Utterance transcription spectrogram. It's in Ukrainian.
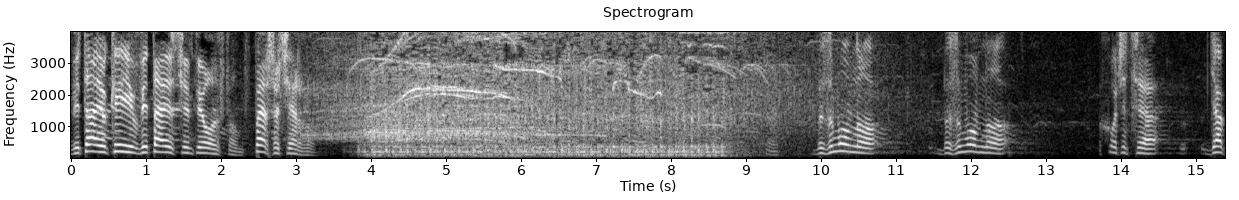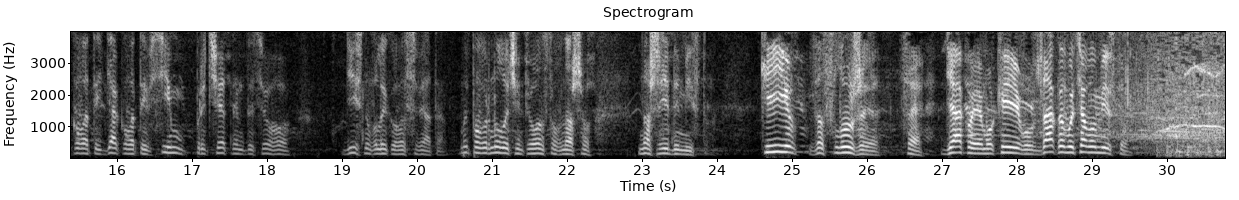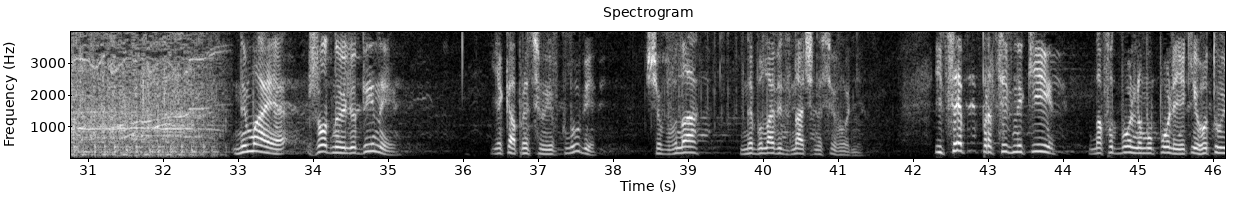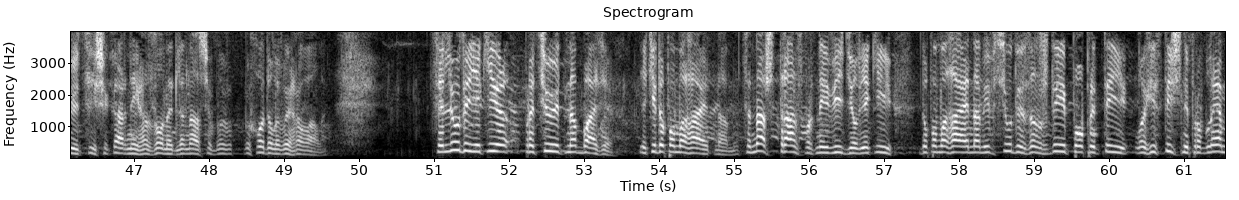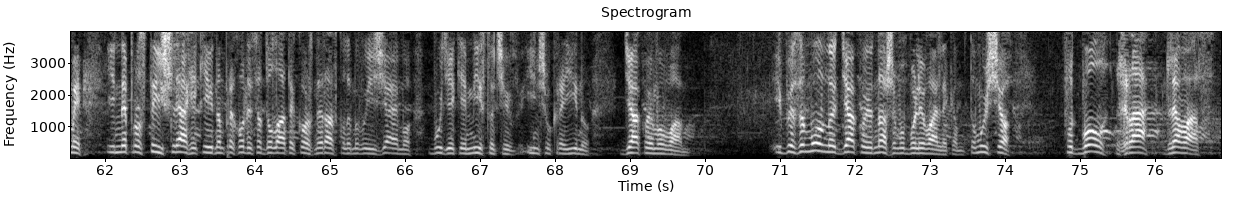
Вітаю Київ, вітаю з чемпіонством. В першу чергу. Безумовно, безумовно, хочеться дякувати, дякувати всім причетним до цього дійсно великого свята. Ми повернули чемпіонство в нашу, в наше рідне місто. Київ заслужує це. Дякуємо Києву, дякуємо цьому місту. Немає жодної людини, яка працює в клубі, щоб вона не була відзначена сьогодні. І це працівники на футбольному полі, які готують ці шикарні газони для нас, щоб ми виходили, вигравали. Це люди, які працюють на базі, які допомагають нам. Це наш транспортний відділ, який допомагає нам і всюди завжди, попри ті логістичні проблеми і непростий шлях, який нам приходиться долати кожен раз, коли ми виїжджаємо в будь-яке місто чи в іншу країну. Дякуємо вам. І безумовно дякую нашим уболівальникам, тому що футбол гра для вас.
